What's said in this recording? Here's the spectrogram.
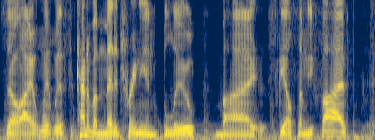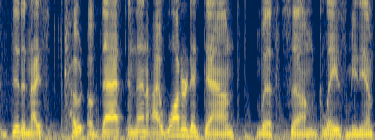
So I went with kind of a Mediterranean blue by scale 75, did a nice coat of that, and then I watered it down with some glazed medium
